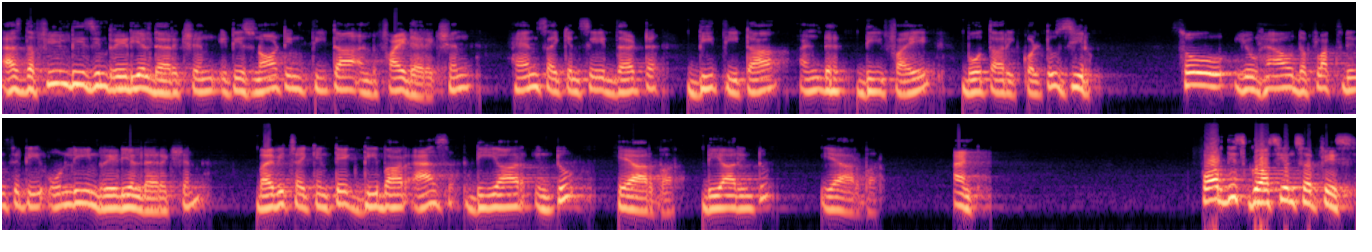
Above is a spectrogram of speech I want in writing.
As the field is in radial direction, it is not in theta and phi direction. Hence, I can say that d theta and d phi both are equal to 0. So you have the flux density only in radial direction by which I can take d bar as dr into ar bar, dr into ar bar. And for this Gaussian surface,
